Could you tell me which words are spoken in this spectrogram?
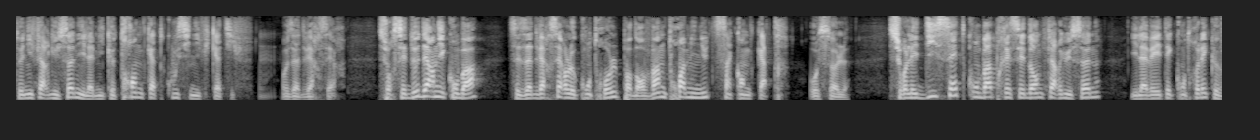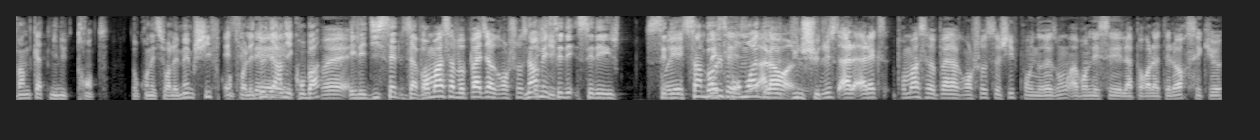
Tony Ferguson, il a mis que 34 coups significatifs aux adversaires. Sur ces deux derniers combats, ses adversaires le contrôlent pendant 23 minutes 54 au sol. Sur les 17 combats précédents de Ferguson, il avait été contrôlé que 24 minutes 30. Donc on est sur les mêmes chiffres entre les deux derniers combats Ouais. et les 17 Pour d'avant. moi, ça veut pas dire grand chose. Non, mais c'est des, c'est des, c'est Oui, des symboles pour moi d'une chute. Juste, Al- Alex, pour moi, ça veut pas dire grand chose ce chiffre pour une raison. Avant de laisser la parole à Taylor, c'est que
